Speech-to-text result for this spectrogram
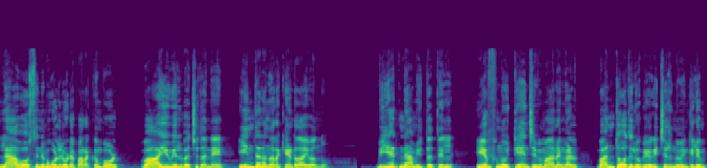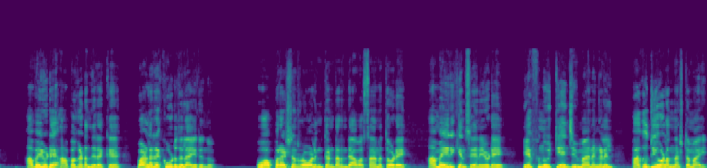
ലാവോസിന് മുകളിലൂടെ പറക്കുമ്പോൾ വായുവിൽ വച്ചു തന്നെ ഇന്ധനം നിറയ്ക്കേണ്ടതായി വന്നു. വിയറ്റ്നാം യുദ്ധത്തിൽ എഫ് നൂറ്റിയഞ്ച് വിമാനങ്ങൾ വൻതോതിൽ ഉപയോഗിച്ചിരുന്നുവെങ്കിലും അവയുടെ അപകട നിരക്ക് വളരെ കൂടുതലായിരുന്നു. ഓപ്പറേഷൻ റോളിംഗ് തണ്ടറിന്റെ അവസാനത്തോടെ അമേരിക്കൻ സേനയുടെ എഫ് നൂറ്റിയഞ്ച് വിമാനങ്ങളിൽ പകുതിയോളം നഷ്ടമായി.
